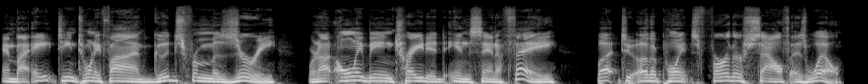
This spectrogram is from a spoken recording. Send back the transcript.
and by 1825, goods from Missouri were not only being traded in Santa Fe, but to other points further south as well.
